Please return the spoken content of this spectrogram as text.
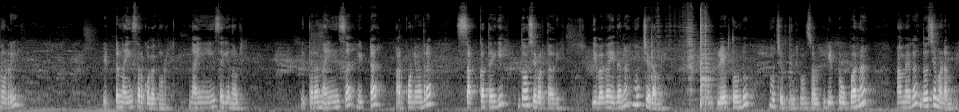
ನೋಡ್ರಿ. ಹಿಟ್ಟು ನೈಸ್ ಹರ್ಕೋಬೇಕು ನೋಡ್ರಿ. ನೈಸಾಗೆ ನೋಡ್ರಿ. ಈ ಥರ ನೈಸ ಹಿಟ್ಟ ಹರ್ಕೊಂಡೇವಂದ್ರೆ ಸಖತ್ತಾಗಿ ದೋಸೆ ಬರ್ತಾವೆ ರೀ ಇವಾಗ ಇದನ್ನು ಮುಚ್ಚಿಡಮ್ರಿ ಒಂದು ಪ್ಲೇಟ್ ತೊಗೊಂಡು ಮುಚ್ಚಿಡ್ತೀನಿ ರೀ. ಒಂದು ಸ್ವಲ್ಪ ಹಿಟ್ಟು ಉಬ್ಬನ ಆಮ್ಯಾಗ ದೋಸೆ ಮಾಡಮ್ರಿ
